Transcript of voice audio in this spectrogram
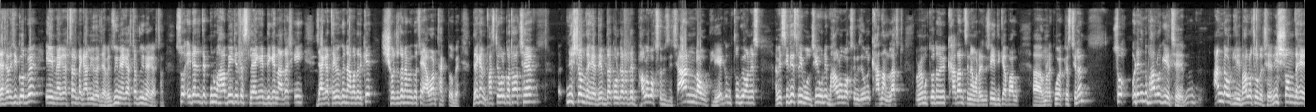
রেশারেশি করবে, এই মেগাস্টার একটা গালি হয়ে যাবে। তুই মেগাস্টার তুই মেগাস্টার। সো এটা যাতে কোনোভাবেই যাতে স্ল্যাং এর দিকে না যায়, সেই জায়গা থেকেও কিন্তু আমাদেরকে সচেতন আমি হচ্ছে অ্যাওয়ার্ড থাকতে হবে। দেখেন ফার্স্ট অফ অল কথা হচ্ছে, নিঃসন্দেহে দেবদা কলকাতাতে ভালো বক্স অফিস দিচ্ছে আনডাউটলি একদম টু বি অনেস্ট আমি সিরিয়াসলি বলছি, উনি ভালো বক্স অফিস উনি খাদান লাস্ট ওনার মুক্তি কথা আমি খাদান সিনেমাটা কিন্তু সেই দিকে পাল ওনারা কো অ্যাক্ট্রেস ছিলেন। সো ওটা কিন্তু ভালো গিয়েছে। আনডাউটলি ভালো চলেছে, নিঃসন্দেহে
